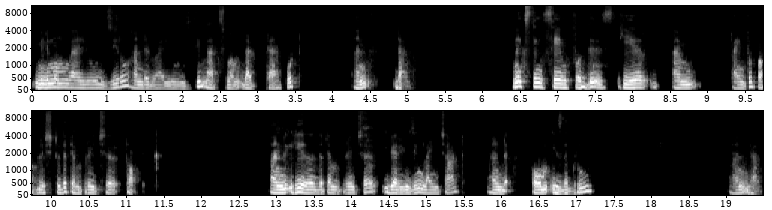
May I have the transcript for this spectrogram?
minimum value is zero, 100 value is the maximum that I put and done. Next thing, same for this. Here I'm trying to publish to the temperature topic. And here the temperature, we are using line chart and home is the group and done.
